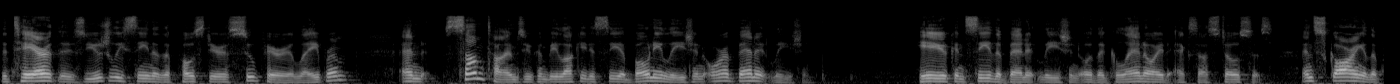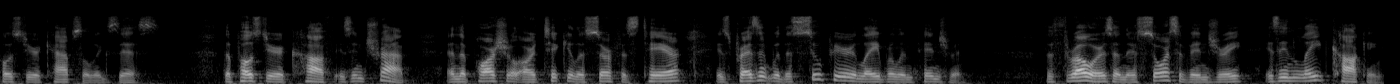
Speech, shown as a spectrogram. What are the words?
The tear is usually seen in the posterior superior labrum, and sometimes you can be lucky to see a bony lesion or a Bennett lesion. Here you can see the Bennett lesion or the glenoid exostosis, and scarring of the posterior capsule exists. The posterior cuff is entrapped, and the partial articular surface tear is present with a superior labral impingement. The throwers and their source of injury is in late cocking,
